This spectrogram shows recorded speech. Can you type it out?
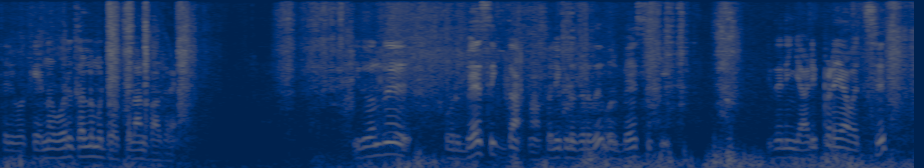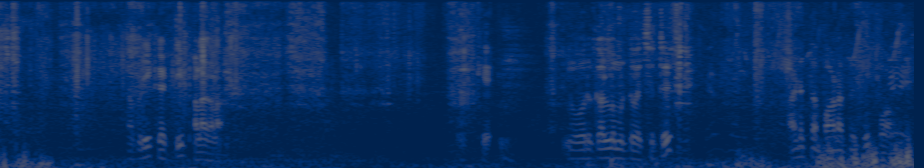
சரி ஓகே. இன்னும் ஒரு கல் மட்டும் வச்சலான்னு பார்க்குறேன் இது வந்து ஒரு பேசிக் தான். நான் சொல்லிக் கொடுக்குறது ஒரு பேசிக்கு இதை நீங்கள் அடிப்படையாக வச்சு அப்படியே கட்டி பழகலாம். ஓகே. ஒரு கல் மட்டும் வச்சுட்டு அடுத்த பாடத்துக்கு போகலாம்.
